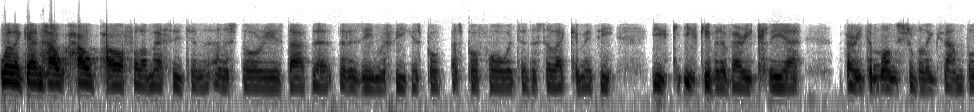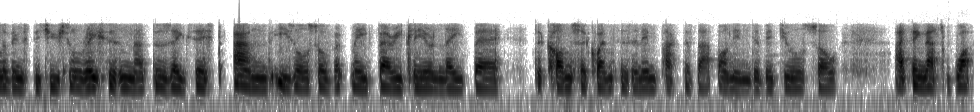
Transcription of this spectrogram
well, again, how, how powerful a message and, and a story is that that, that Azeem Rafiq has put, has put forward to the Select Committee. He's, he's given a very clear, very demonstrable example of institutional racism that does exist, and he's also made very clear and laid bare the consequences and impact of that on individuals. So, I think that's what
